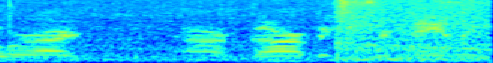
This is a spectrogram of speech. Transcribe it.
over our, our garbage for daily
